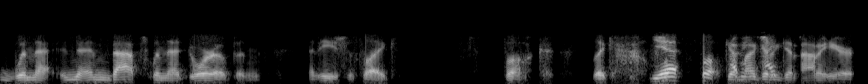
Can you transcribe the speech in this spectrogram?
when that and, and that's when that door opens and he's just like fuck. Like yeah. fuck am I, mean, I gonna I, get out of here?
